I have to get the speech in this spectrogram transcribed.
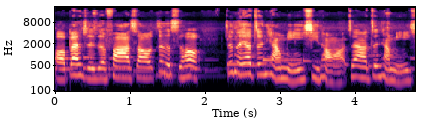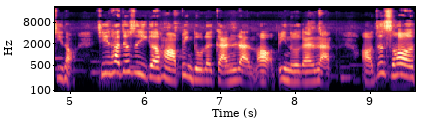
哦，伴随着发烧，这个时候真的要增强免疫系统啊，这样增强免疫系统。其实它就是一个哈病毒的感染哦，病毒感染啊，这时候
